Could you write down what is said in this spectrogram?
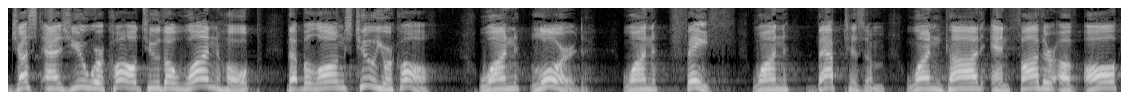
Just as you were called to the one hope that belongs to your call. One Lord, one faith, one baptism, one God and Father of all,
